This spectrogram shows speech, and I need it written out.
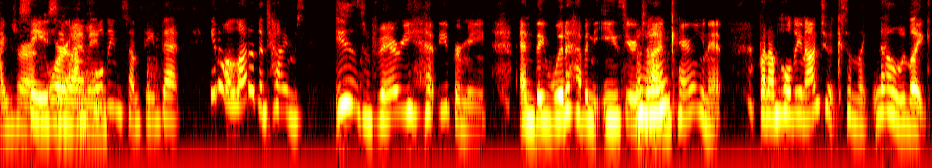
bags or, See- see or I I'm mean. holding something that, you know, a lot of the times is very heavy for me and they would have an easier Mm-hmm. time carrying it. But I'm holding on to it because I'm like, no, like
